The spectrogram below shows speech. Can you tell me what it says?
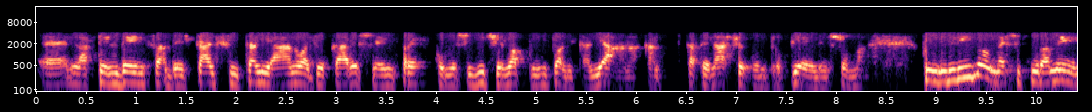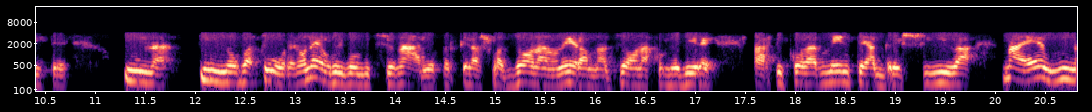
eh, la tendenza del calcio italiano a giocare sempre, come si diceva appunto, all'italiana, catenaccio e contropiede, insomma. Quindi Lidl è sicuramente un innovatore, non è un rivoluzionario perché la sua zona non era una zona, come dire, particolarmente aggressiva, ma è un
